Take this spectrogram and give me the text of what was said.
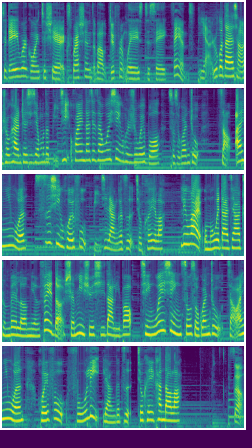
today we're going to share expressions about different ways to say fans. Yeah，如果大家想要收看这期节目的笔记，欢迎大家在微信或者是微博搜索关注“早安英文”，私信回复“笔记”两个字就可以了。另外，我们为大家准备了免费的神秘学习大礼包，请微信搜索关注“早安英文”，回复“福利”两个字就可以看到了。 So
